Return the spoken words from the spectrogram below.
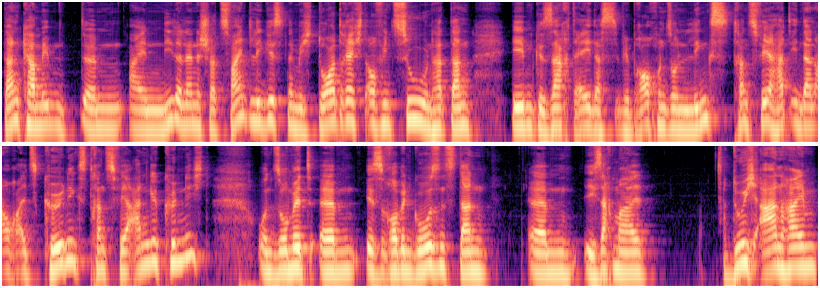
dann kam eben ähm, ein niederländischer Zweitligist, nämlich Dordrecht, auf ihn zu und hat dann eben gesagt, ey, das, wir brauchen so einen Linkstransfer, hat ihn dann auch als Königstransfer angekündigt und somit ähm, ist Robin Gosens dann, ähm, ich sag mal, durch Arnheim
